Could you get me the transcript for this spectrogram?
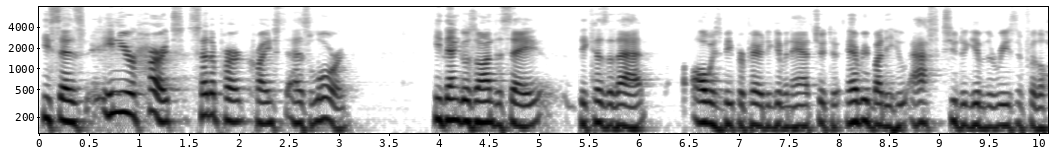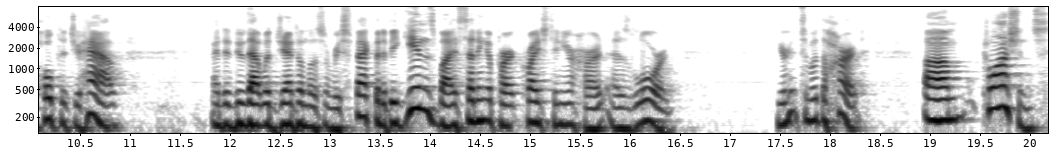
He says, In your hearts, set apart Christ as Lord. He then goes on to say, because of that, always be prepared to give an answer to everybody who asks you to give the reason for the hope that you have, and to do that with gentleness and respect. But it begins by setting apart Christ in your heart as Lord. it's about the heart. Um, Colossians.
